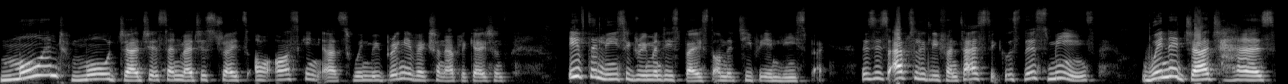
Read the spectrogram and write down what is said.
more and more judges and magistrates are asking us when we bring eviction applications if the lease agreement is based on the TPN leaseback. This is absolutely fantastic because this means when a judge has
